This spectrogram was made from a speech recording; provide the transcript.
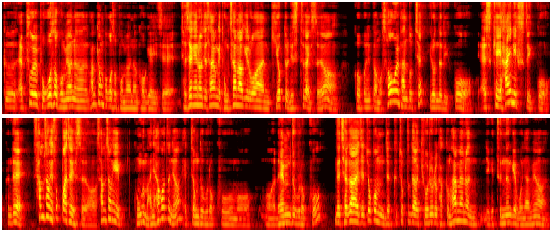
그 애플 보고서 보면은 환경 보고서 보면은 거기에 이제 재생에너지 사용에 동참하기로 한 기업들 리스트가 있어요. 그거 보니까 뭐 서울 반도체 이런 데도 있고 SK 하이닉스도 있고 근데 삼성이 쏙 빠져 있어요. 삼성이 공급 많이 하거든요. 액정도 그렇고 뭐, 뭐 램도 그렇고. 근데 제가 이제 조금 이제 그쪽 분들 교류를 가끔 하면은 이게 듣는 게 뭐냐면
